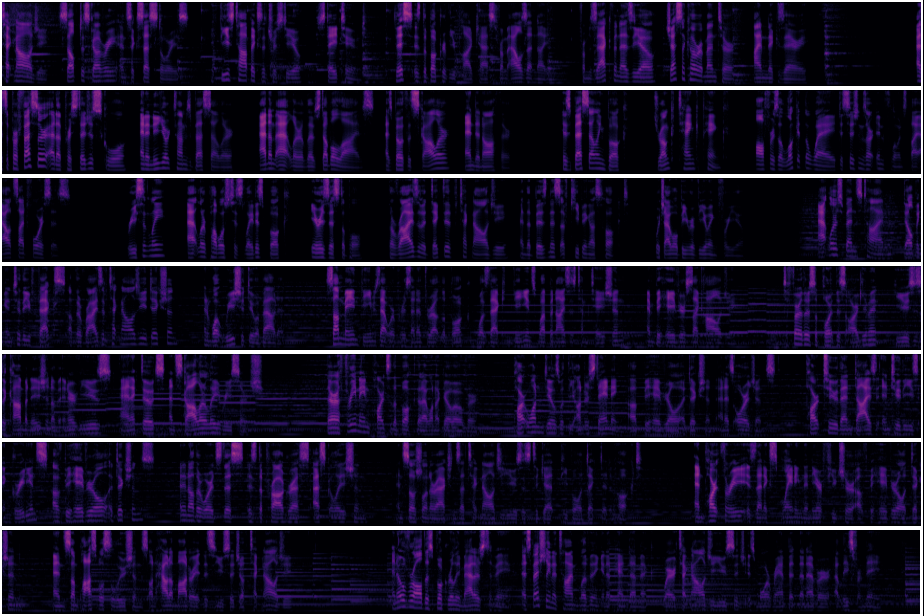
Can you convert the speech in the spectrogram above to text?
technology, self discovery, and success stories. If these topics interest you, stay tuned. This is the Book Review Podcast from Owls at Night. From Zach Venezio, Jessica Rementer, I'm Nick Szary. As a professor at a prestigious school and a New York Times bestseller, Adam Alter lives double lives as both a scholar and an author. His best selling book, Drunk Tank Pink, offers a look at the way decisions are influenced by outside forces. Recently, Alter published his latest book, Irresistible The Rise of Addictive Technology and the Business of Keeping Us Hooked, which I will be reviewing for you. Alter spends time delving into the effects of the rise of technology addiction and what we should do about it. Some main themes that were presented throughout the book was that convenience weaponizes temptation and behavior psychology. To further support this argument, he uses a combination of interviews, anecdotes, and scholarly research. There are three main parts of the book that I want to go over. Part 1 deals with the understanding of behavioral addiction and its origins. Part 2 then dives into these ingredients of behavioral addictions. And in other words, this is the progress, escalation, and social interactions that technology uses to get people addicted and hooked. And part 3 is then explaining the near future of behavioral addiction and some possible solutions on how to moderate this usage of technology. And overall, this book really matters to me, especially in a time living in a pandemic where technology usage is more rampant than ever, at least for me.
